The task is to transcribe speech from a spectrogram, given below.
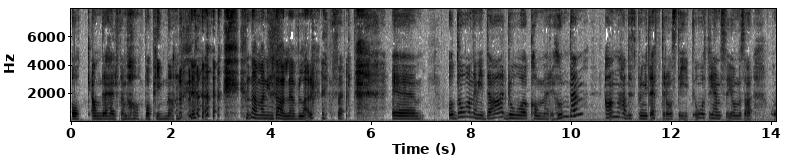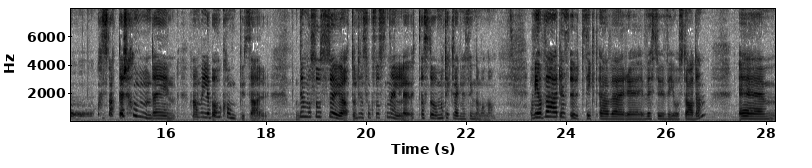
Och andra hälften var på pinnar. När man inte har levlar. Exakt. Eh, och då när vi är där, då kommer hunden. Han hade sprungit efter oss dit. Återigen så gör man så här. Åh, stackars hunden. Han ville bara ha kompisar. Den var så söt och den såg så snäll ut. Alltså, man tyckte verkligen synd om honom. Och vi har världens utsikt över eh, Vesuvio-staden. Ehm,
